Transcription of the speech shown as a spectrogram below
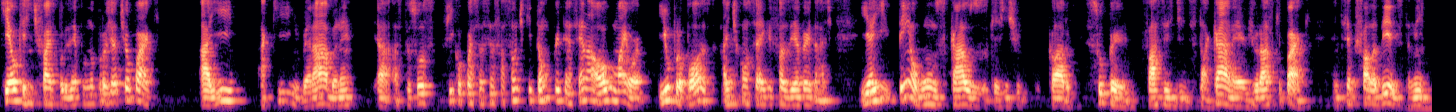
que é o que a gente faz, por exemplo, no projeto Geopark. Aí, aqui em Uberaba, né, as pessoas ficam com essa sensação de que estão pertencendo a algo maior. E o propósito, a gente consegue fazer a verdade. E aí tem alguns casos que a gente, claro, super fáceis de destacar, né? Jurassic Park. A gente sempre fala deles também.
